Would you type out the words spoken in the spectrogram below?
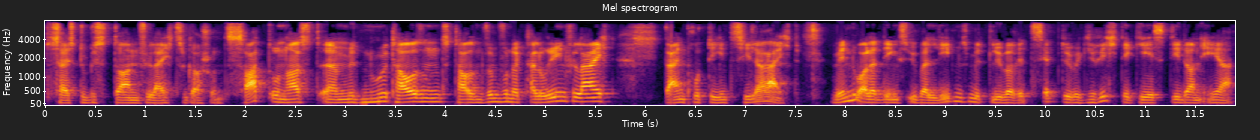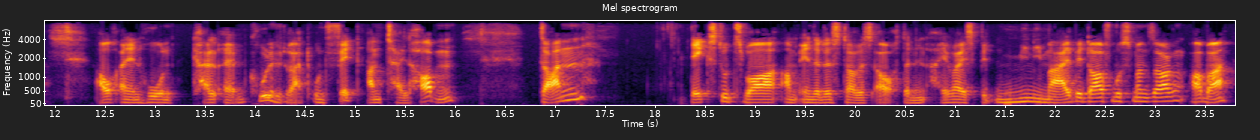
Das heißt, du bist dann vielleicht sogar schon satt und hast äh, mit nur 1000, 1500 Kalorien vielleicht dein Proteinziel erreicht. Wenn du allerdings über Lebensmittel, über Rezepte, über Gerichte gehst, die dann eher auch einen hohen Kal äh, Kohlenhydrat- und Fettanteil haben, dann deckst du zwar am Ende des Tages auch deinen Eiweiß-Minimalbedarf, muss man sagen, aber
